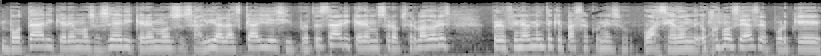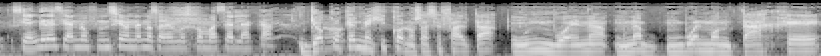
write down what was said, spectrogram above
votar y queremos hacer y queremos salir a las calles y protestar y queremos ser observadores, pero finalmente, ¿qué pasa con eso? ¿O hacia dónde? ¿O cómo se hace? Porque si en Grecia no funciona, no sabemos cómo hacerle acá. Yo creo que en México nos hace falta un buena, una, un buen montaje,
